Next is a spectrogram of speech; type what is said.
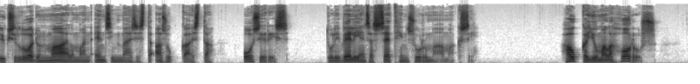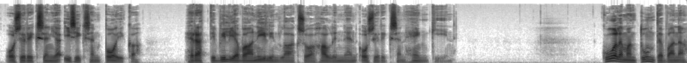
yksi luodun maailman ensimmäisistä asukkaista, Osiris, tuli veljensä Sethin surmaamaksi. Haukka Jumala Horus, Osiriksen ja Isiksen poika, herätti viljavaa Niilinlaaksoa hallinneen Osiriksen henkiin. Kuoleman tuntevana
